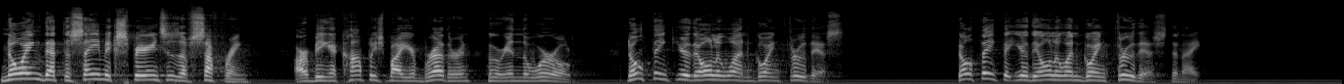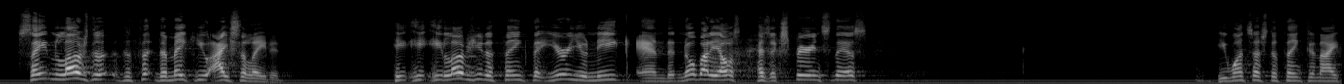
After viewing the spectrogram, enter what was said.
knowing that the same experiences of suffering are being accomplished by your brethren who are in the world. Don't think you're the only one going through this. Don't think that you're the only one going through this tonight. Satan loves to, to, to make you isolated. He, he, he loves you to think that you're unique and that nobody else has experienced this. He wants us to think tonight,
